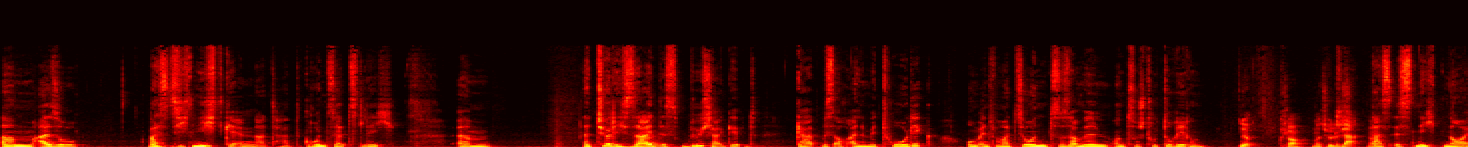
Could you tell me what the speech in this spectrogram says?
Ähm, also, was sich nicht geändert hat, grundsätzlich, ähm, natürlich seit es Bücher gibt, gab es auch eine Methodik, um Informationen zu sammeln und zu strukturieren. Ja, klar, natürlich. Klar, ja. das ist nicht neu.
